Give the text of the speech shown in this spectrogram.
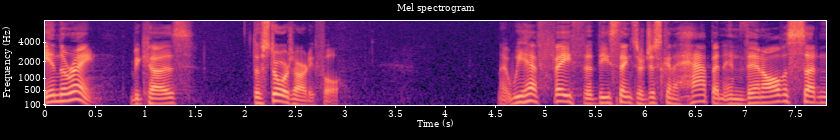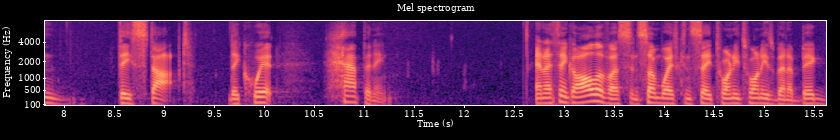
in the rain because the store's already full. We have faith that these things are just going to happen, and then all of a sudden they stopped. They quit happening. And I think all of us, in some ways, can say 2020 has been a big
